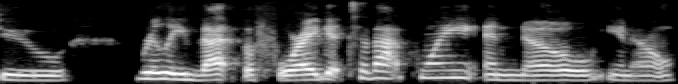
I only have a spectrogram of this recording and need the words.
to really vet before I get to that point and know, you know,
